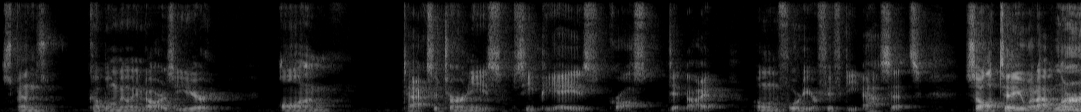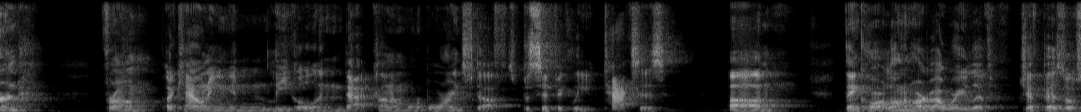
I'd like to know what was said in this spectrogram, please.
spends a couple million dollars a year on tax attorneys, CPAs across. I own 40 or 50 assets. So I'll tell you what I've learned from accounting and legal and that kind of more boring stuff, specifically taxes. Um, think hard, long and hard about where you live. Jeff Bezos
